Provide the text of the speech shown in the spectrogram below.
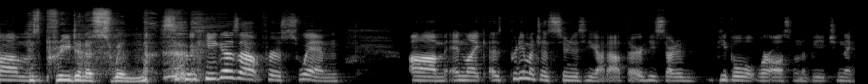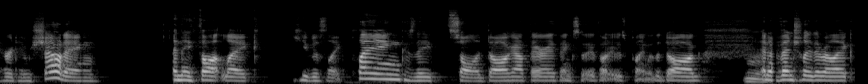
Um, His pre-dinner swim. so he goes out for a swim um and like as pretty much as soon as he got out there he started people were also on the beach and they heard him shouting and they thought like he was like playing because they saw a dog out there i think so they thought he was playing with a dog Hmm. and eventually they were like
